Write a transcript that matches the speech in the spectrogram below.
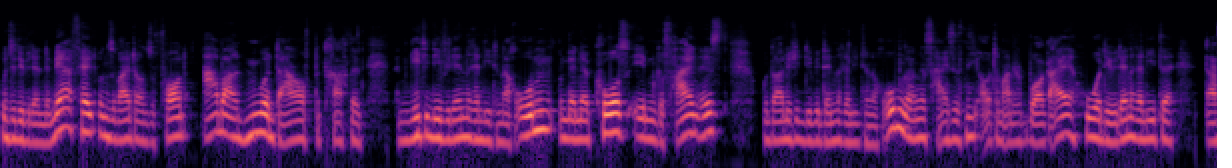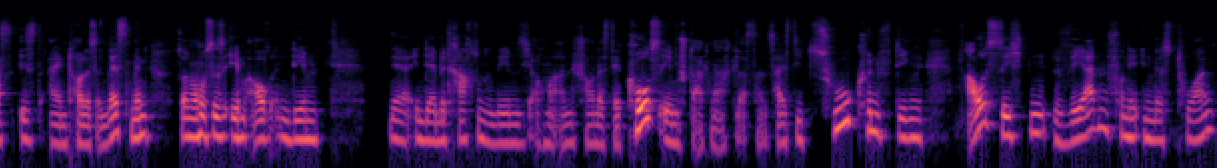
und die Dividende mehr fällt und so weiter und so fort, aber nur darauf betrachtet, dann geht die Dividendenrendite nach oben und wenn der Kurs eben gefallen ist und dadurch die Dividendenrendite nach oben gegangen ist, heißt es nicht automatisch, boah geil, hohe Dividendenrendite, das ist ein tolles Investment, sondern man muss es eben auch in dem in der Betrachtung nehmen sich auch mal anschauen, dass der Kurs eben stark nachgelassen hat. Das heißt, die zukünftigen Aussichten werden von den Investoren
